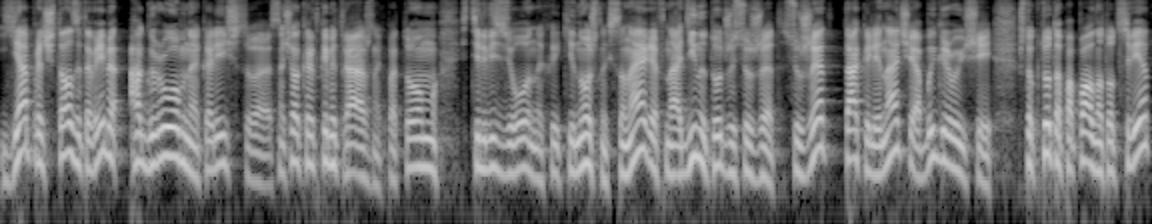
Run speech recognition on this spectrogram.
Я прочитал за это время огромное количество сначала короткометражных, потом телевизионных и киношных сценариев на один и тот же сюжет. Сюжет так или иначе обыгрывающий, что кто-то попал на тот свет,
